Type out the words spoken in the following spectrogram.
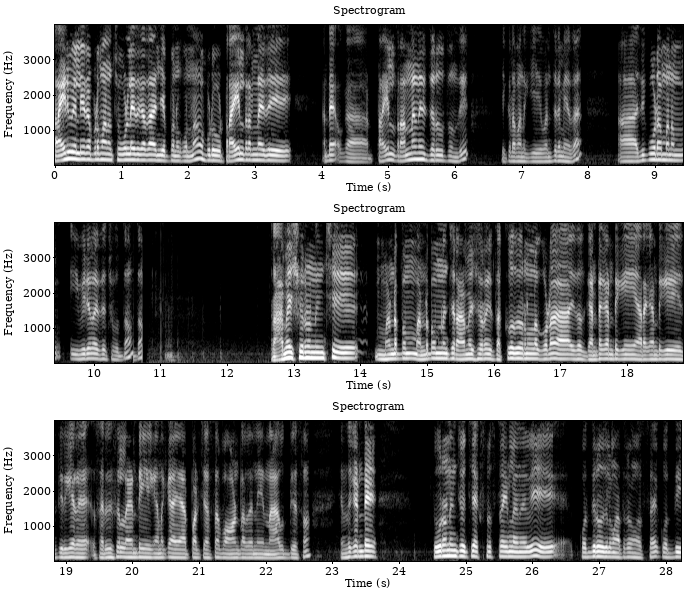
ట్రైన్ వెళ్ళేటప్పుడు మనం చూడలేదు కదా అని చెప్పి అనుకున్నాం ఇప్పుడు ట్రయల్ రన్ అనేది అంటే ఒక ట్రయల్ రన్ అనేది జరుగుతుంది ఇక్కడ మనకి వంతెన మీద. అది కూడా మనం ఈ వీడియోలో అయితే చూద్దాం. రామేశ్వరం నుంచి మండపం మండపం నుంచి రామేశ్వరం తక్కువ దూరంలో కూడా ఏదో గంట గంటకి అరగంటకి తిరిగే సర్వీసులు లాంటివి కనుక ఏర్పాటు చేస్తే బాగుంటుందని నా ఉద్దేశం. ఎందుకంటే దూరం నుంచి వచ్చే ఎక్స్ప్రెస్ ట్రైన్లు అనేవి కొద్ది రోజులు మాత్రమే వస్తాయి కొద్ది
